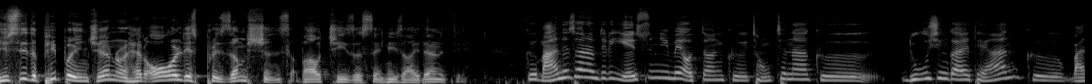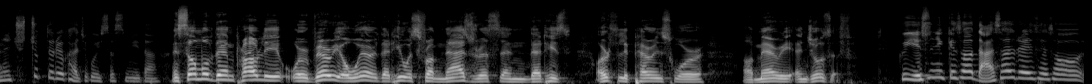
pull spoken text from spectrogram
You see, the people in general had all these presumptions about Jesus and his identity. 그 많은 사람들이 예수님의 어떤 그 정체나 그 누구신가에 대한 그 많은 추측들을 가지고 있었습니다. And some of them probably were very aware that he was from Nazareth and that his earthly parents were uh, Mary and Joseph. 그 예수님께서 나사렛에서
